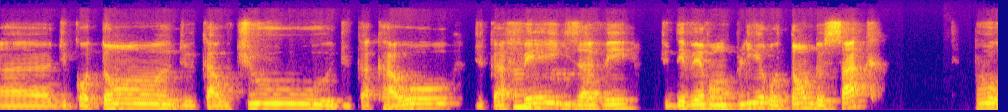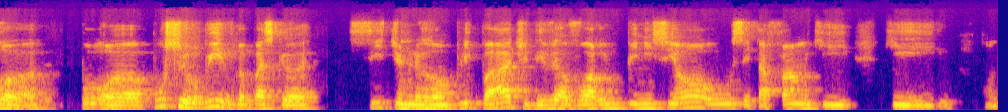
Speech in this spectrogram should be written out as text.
euh, du coton, du caoutchouc, du cacao, du café. Mhm. Ils avaient, tu devais remplir autant de sacs pour, euh, pour, euh, pour survivre parce que si tu ne le remplis pas, tu devais avoir une punition ou c'est ta femme qui, qui on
